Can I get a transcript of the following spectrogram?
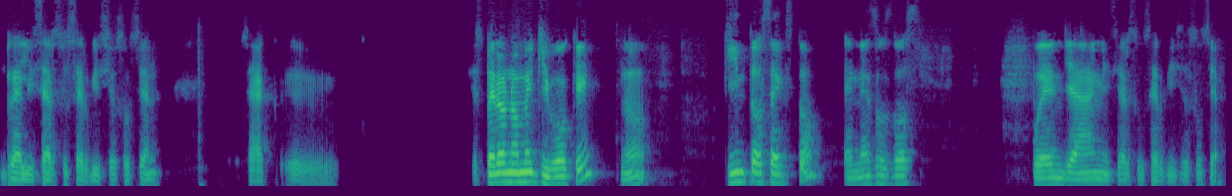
realizar su servicio social. O sea, eh, espero no me equivoque, ¿no? Quinto, sexto, en esos dos pueden ya iniciar su servicio social.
